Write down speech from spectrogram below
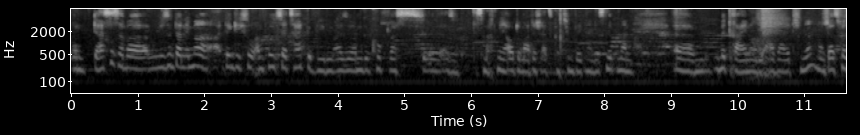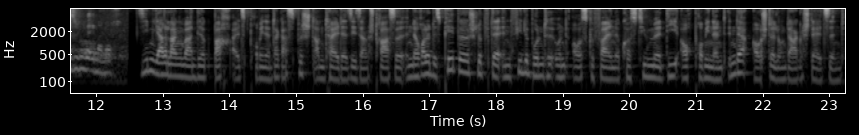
Und das ist aber, wir sind dann immer, denke ich, so am Puls der Zeit geblieben. Also haben geguckt, was, äh, also das macht man ja automatisch als Kostümbildner. Das nimmt man ähm, mit rein in die Arbeit. Ne? Und das versuchen wir immer noch. Sieben Jahre lang war Dirk Bach als prominenter Gast Bestandteil der Sesamstraße. In der Rolle des Pepe schlüpft er in viele bunte und ausgefallene Kostüme, die auch prominent in der Ausstellung dargestellt sind.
